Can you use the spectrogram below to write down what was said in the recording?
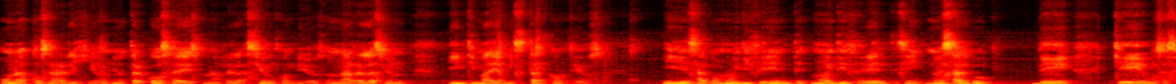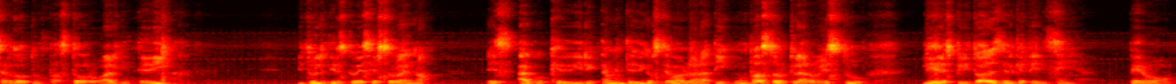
Una cosa es religión y otra cosa es una relación con Dios, una relación íntima de amistad con Dios y es algo muy diferente, muy diferente, ¿sí? No es algo de que un sacerdote, un pastor o alguien te diga y tú le tienes que solo a él, no. Es algo que directamente Dios te va a hablar a ti. Un pastor, claro, es tu líder espiritual, es el que te enseña, pero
